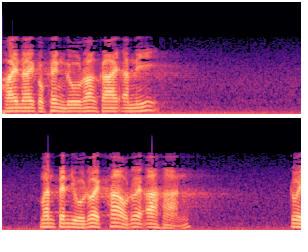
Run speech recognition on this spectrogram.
ภายในก็เพ่งดูร่างกายอันนี้ มันเป็นอยู่ด้วยข้าวด้วยอาหาร ด้วย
